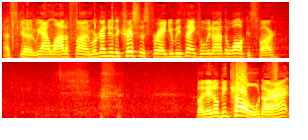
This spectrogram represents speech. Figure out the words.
That's good. We had a lot of fun. We're going to do the Christmas parade. You'll be thankful we don't have to walk as far. but it'll be cold, all right?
